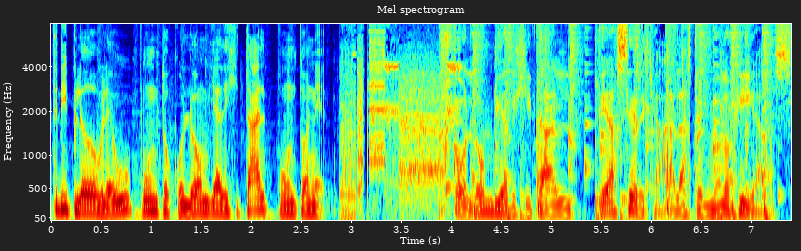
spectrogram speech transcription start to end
www.colombiadigital.net. Colombia Digital te acerca a las tecnologías.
